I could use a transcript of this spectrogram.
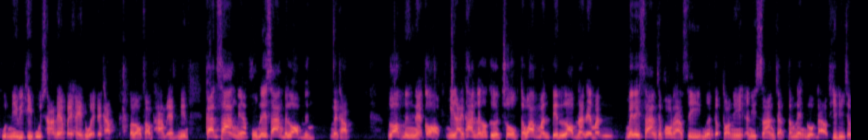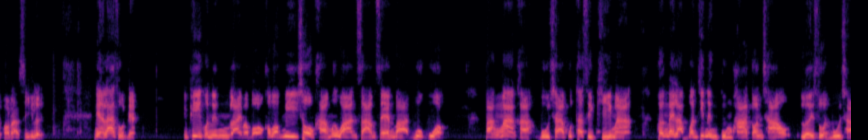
คุณมีวิธีบูชาเนี่ยไปให้ด้วยนะครับก็ลองสอบถามแอดมินการสร้างเนี่ยผมได้สร้างไปรอบหนึ่งนะครับ รอบหนึ่งเนี่ยก็มีหลายท่านนะก็เกิดโชค แต่ว่ามันเป็นรอบนั้นเนี่ยมันไม่ได้สร้างเฉพาะราศีเหมือนกับตอนนี้ อันนี้สร้างจากตำแหน่งดวงดาวที่ดีเฉพาะราศีเลย เนี่ยล่าสุดเนี่ยมีพี่คนหนึงไลน์มาบอกเขาบอกมีโชคค่ะเมื่อวานสามแสนบาทบวกบวกปังมากค่ะ บูชาพุทธสิกขีมา เพิ่งได้รับวันที่หนึ่งกุมภาตอนเช้า เลยสวดบูชา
